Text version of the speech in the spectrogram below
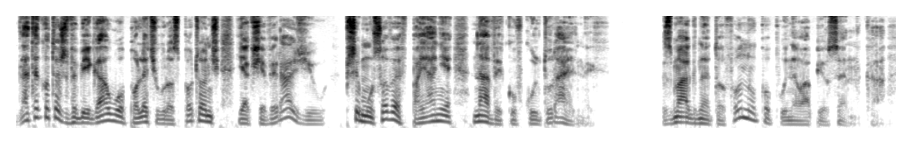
Dlatego też wybiegało polecił rozpocząć, jak się wyraził, przymusowe wpajanie nawyków kulturalnych. Z magnetofonu popłynęła piosenka –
